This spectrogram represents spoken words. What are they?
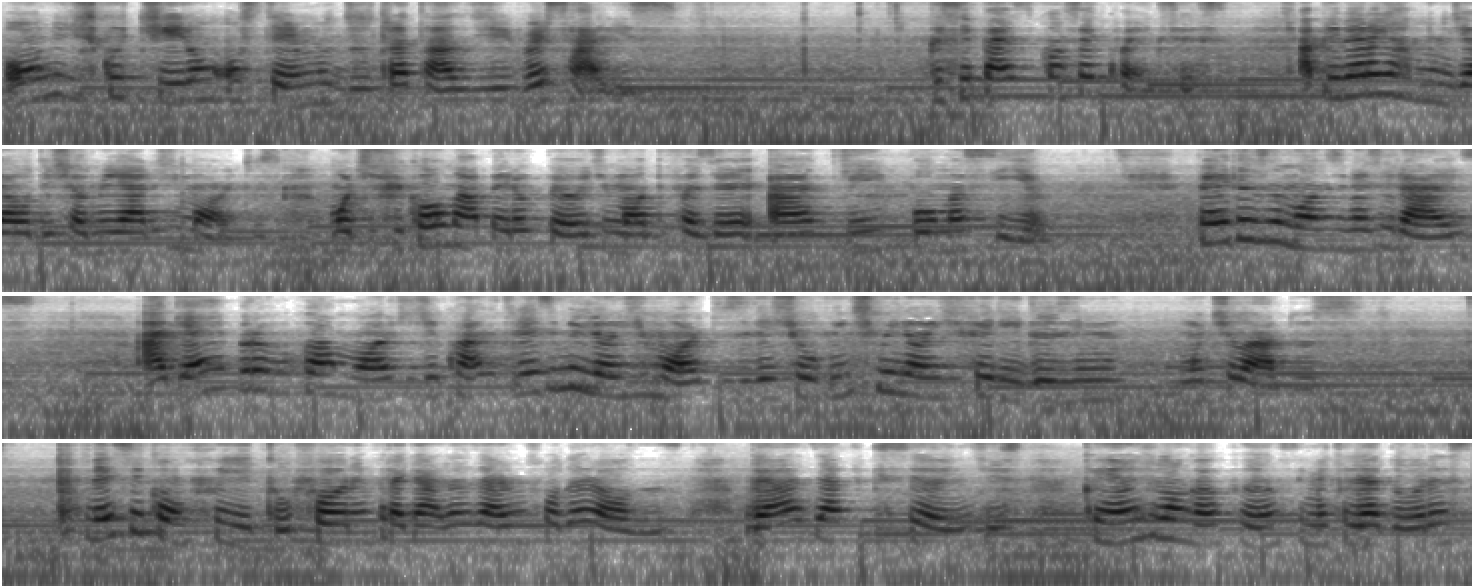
onde discutiram os termos do Tratado de Versalhes. Principais consequências: A Primeira Guerra Mundial deixou milhares de mortos, modificou o mapa europeu de modo a fazer a diplomacia. Perdas humanas materiais. A guerra provocou a morte de quase 13 milhões de mortos e deixou 20 milhões de feridos e mutilados. Nesse conflito foram empregadas armas poderosas, gases asfixiantes, canhões de longo alcance, metralhadoras,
